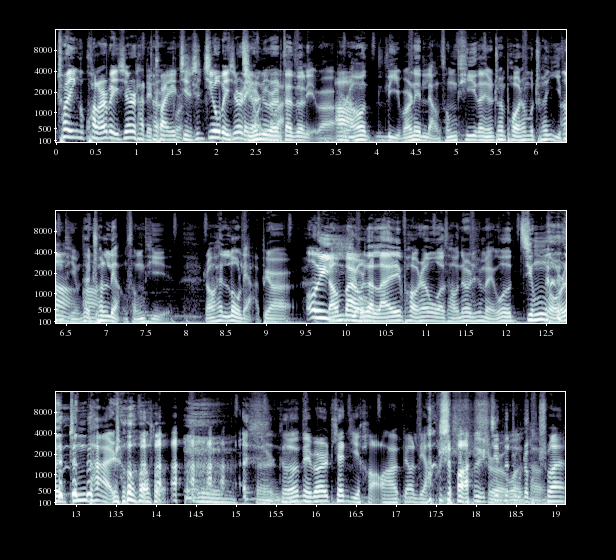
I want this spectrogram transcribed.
穿一个跨栏背心儿，他得穿一紧身肌肉背心儿得其实就是在最里边儿，啊然后里边那两层 T，但你穿 polo 衫不穿一层 T 吗？啊他得穿两层 T，然后还露俩边儿，哎然后外面再来一炮山。我操！那会儿去美国我都惊了，我说那真太热了。但是可能那边天气好啊，比较凉爽，是禁得住这么穿。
